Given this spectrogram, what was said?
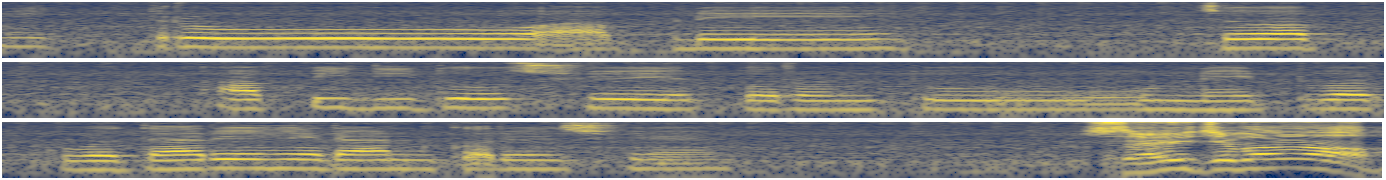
મિત્રો જવાબ આપી દીધો છે પરંતુ નેટવર્ક વધારે હેરાન કરે છે. સહી જવાબ.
